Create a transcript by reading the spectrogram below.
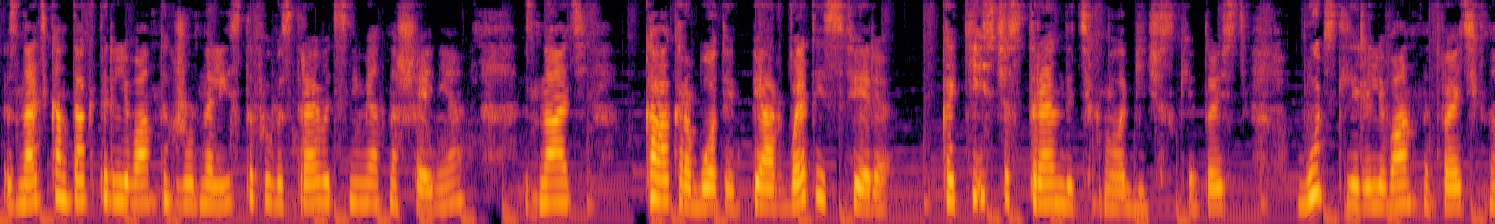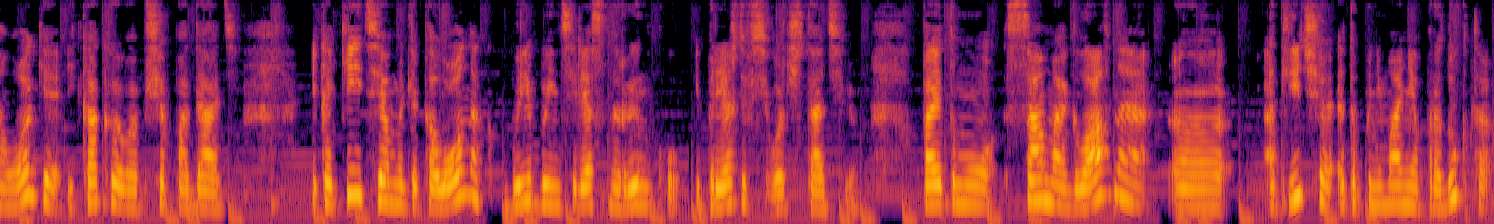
знать контакты релевантных журналистов и выстраивать с ними отношения, знать как работает пиар в этой сфере, какие сейчас тренды технологические, то есть будет ли релевантна твоя технология и как ее вообще подать, и какие темы для колонок были бы интересны рынку и прежде всего читателю. Поэтому самое главное э, отличие — это понимание продукта,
